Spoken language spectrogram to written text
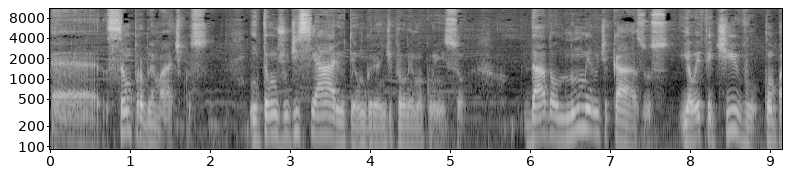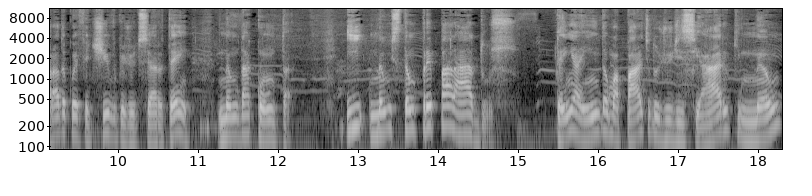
é, são problemáticos. Então o judiciário tem um grande problema com isso. Dado ao número de casos e ao efetivo, comparado com o efetivo que o judiciário tem, não dá conta e não estão preparados. Tem ainda uma parte do judiciário que não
